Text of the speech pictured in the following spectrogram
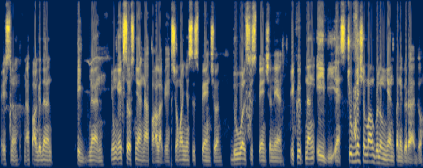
Ayos no, napakaganda ng tignan. Yung exhaust niya, napakalaki. Yung kanyang suspension, dual suspension na yan. Equipped ng ABS. Tubeless yung mga gulong niyan, panigurado.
